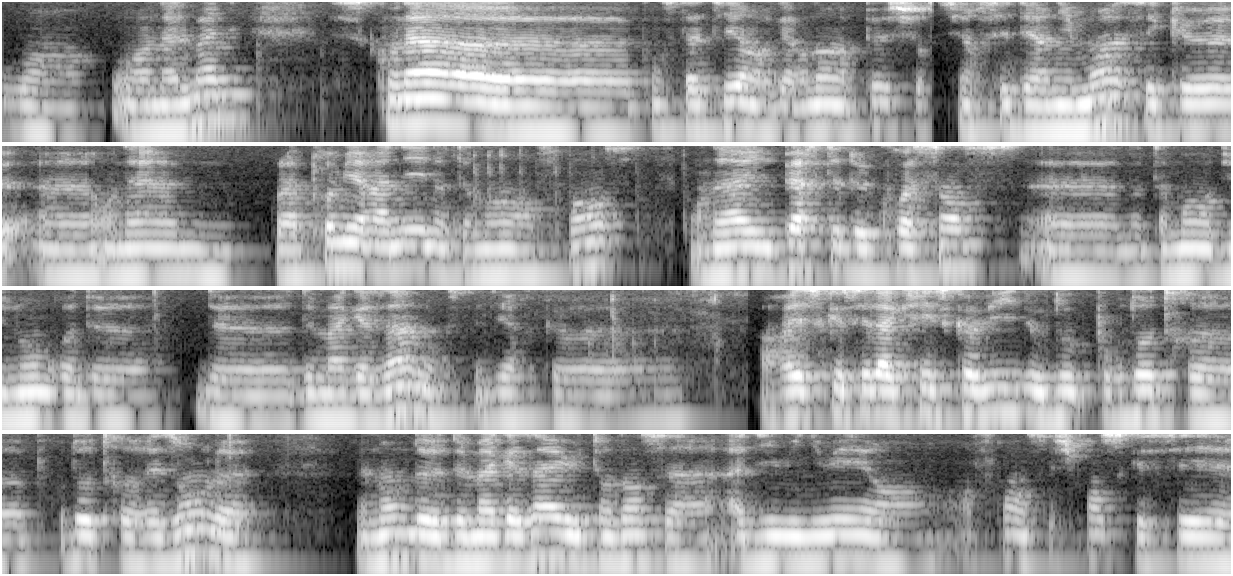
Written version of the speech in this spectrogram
ou, en, ou en, Allemagne. Ce qu'on a euh, constaté en regardant un peu sur, sur ces derniers mois, c'est que on a, pour la première année, notamment en France, on a une perte de croissance, euh, notamment du nombre de, de, magasins. Donc, c'est-à-dire que, alors est-ce que c'est la crise Covid ou pour d'autres pour d'autres raisons, le, nombre de, magasins a eu tendance à, diminuer en, France. Et je pense que c'est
